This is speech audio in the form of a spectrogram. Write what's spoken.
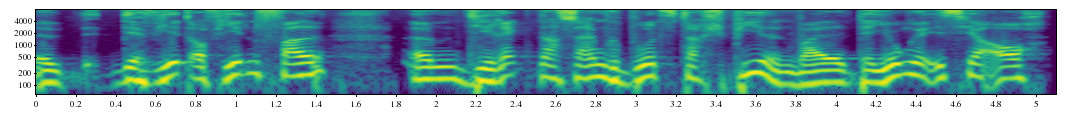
äh, der wird auf jeden Fall ähm, direkt nach seinem Geburtstag spielen, weil der Junge ist ja auch,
